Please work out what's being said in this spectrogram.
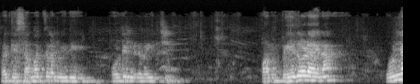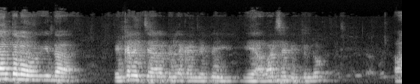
ప్రతి సంవత్సరం ఇది పోటీలు నిర్వహించి పాపం పేదోడైనా ఉన్నంతలో ఇంత ఎంకరేజ్ చేయాలి పిల్లలకి అని చెప్పి ఈ అవార్డ్స్ అయితే ఇస్తుందో ఆ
